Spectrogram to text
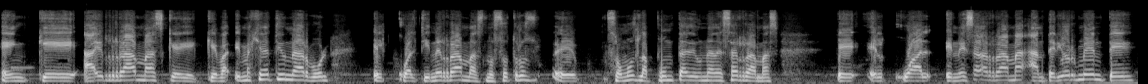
en que hay ramas que, que imagínate un árbol, el cual tiene ramas, nosotros eh, somos la punta de una de esas ramas, el cual en esa rama anteriormente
